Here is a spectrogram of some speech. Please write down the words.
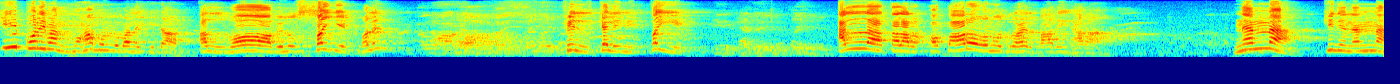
কি পরিমাণ মহামূল্যবান কিতাব? আল্লাহ বলেন, ফিল আল্লাহ তালার অপার অনুগ্রহের বাড়ি ধারা নেন না, কিনে নেন না।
